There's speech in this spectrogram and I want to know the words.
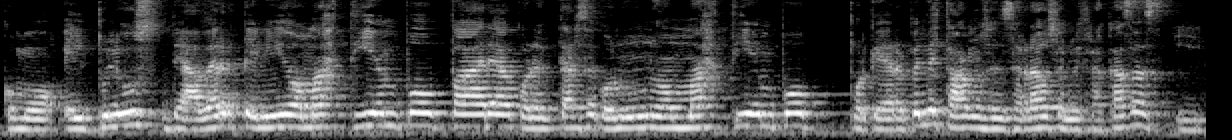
como el plus de haber tenido más tiempo para conectarse con uno, más tiempo, porque de repente estábamos encerrados en nuestras casas y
